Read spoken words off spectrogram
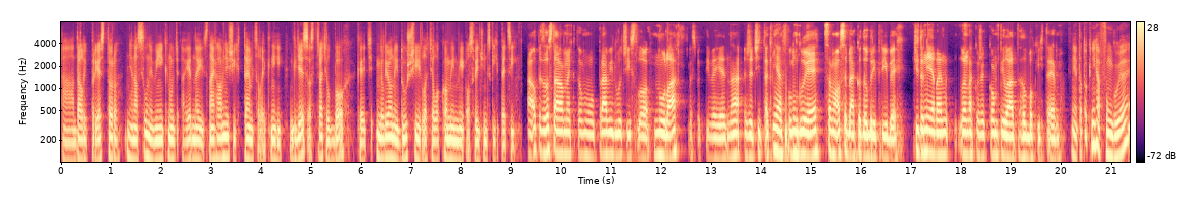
a dali priestor nenasilne vyniknúť aj jednej z najhlavnejších tém celej knihy. Kde sa stratil Boh, keď milióny duší letelo komínmi osviečinských pecí. A opäť zostávame k tomu pravidlu číslo 0, respektíve 1, že či tá kniha funguje sama o sebe ako dobrý príbeh. Či to nie je len, len akože kompilát hlbokých tém. Nie, táto kniha funguje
